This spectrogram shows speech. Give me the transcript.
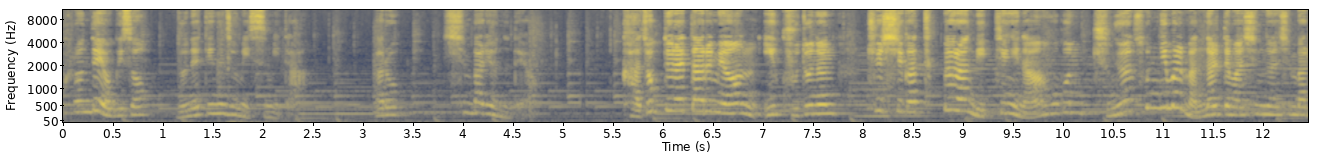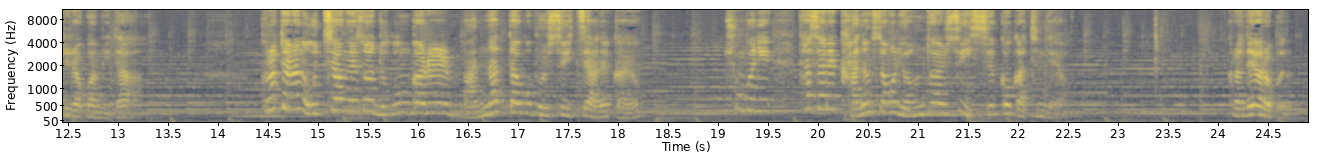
그런데 여기서 눈에 띄는 점이 있습니다. 바로 신발이었는데요. 가족들에 따르면 이 구두는 최 씨가 특별한 미팅이나 혹은 중요한 손님을 만날 때만 신는 신발이라고 합니다. 그렇다면 오창에서 누군가를 만났다고 볼 수 있지 않을까요? 충분히 타살의 가능성을 염두할 수 있을 것 같은데요. 그런데 여러분,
